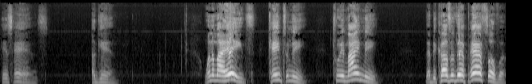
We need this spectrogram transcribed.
his hands again. One of my aides came to me to remind me that because of their Passover,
